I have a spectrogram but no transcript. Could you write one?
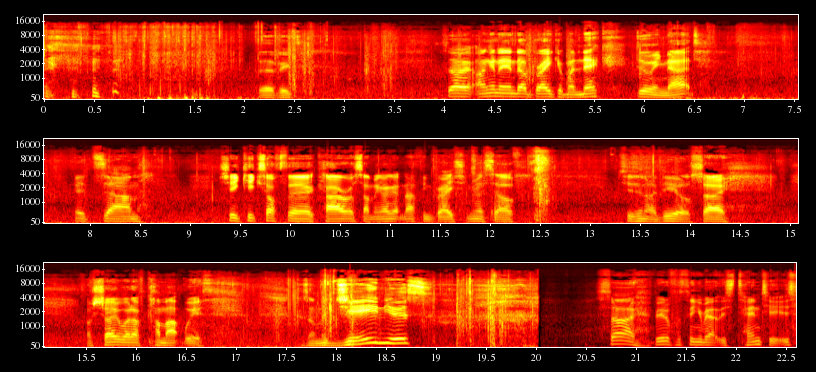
Perfect. So I'm gonna end up breaking my neck doing that. It's um, she kicks off the car or something. I got nothing bracing myself, which isn't ideal. So I'll show you what I've come up with because I'm a genius. So beautiful thing about this tent is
